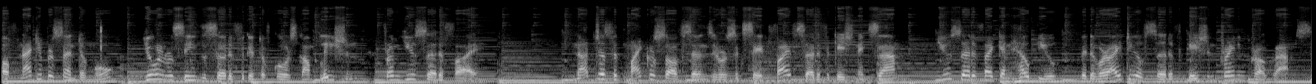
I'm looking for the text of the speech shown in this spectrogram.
of 90% or more, you will receive the certificate of course completion from uCertify. Not just with Microsoft 70685 certification exam, uCertify can help you with a variety of certification training programs.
